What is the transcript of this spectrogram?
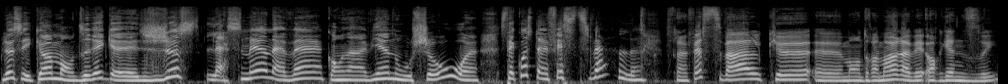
Puis là, c'est comme, on dirait que juste la semaine avant qu'on en vienne au show, euh, c'était quoi? C'était un festival? C'est un festival que euh, mon drummer avait organisé.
